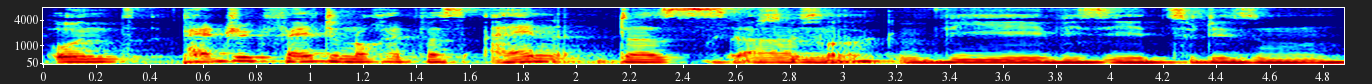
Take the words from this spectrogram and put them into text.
und Patrick fällt dann noch etwas ein, dass ähm, wie, wie sie zu diesem,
